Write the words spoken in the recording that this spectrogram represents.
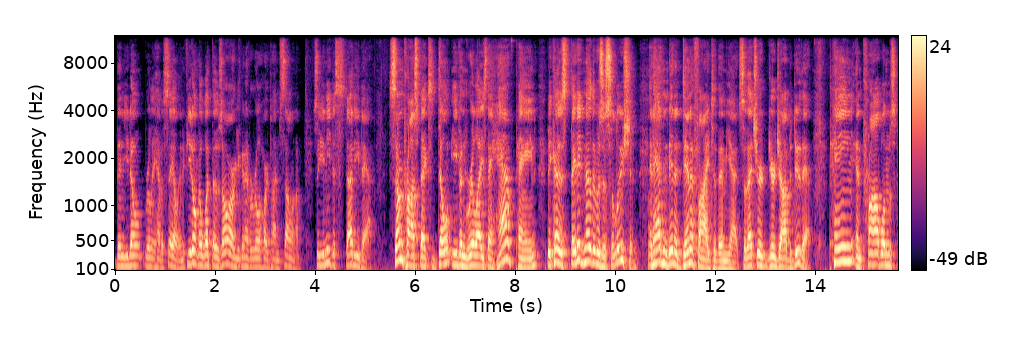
then you don't really have a sale. And if you don't know what those are, you're gonna have a real hard time selling them. So you need to study that. Some prospects don't even realize they have pain because they didn't know there was a solution. It hadn't been identified to them yet. So that's your, your job to do that. Pain and problems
